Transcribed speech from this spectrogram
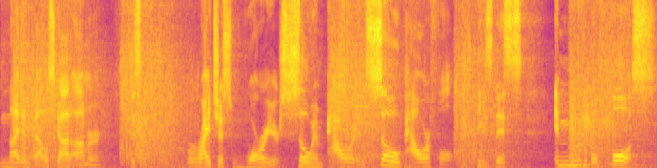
knight in battle scarred armor. This righteous warrior, so empowered and so powerful. He's this immovable force,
